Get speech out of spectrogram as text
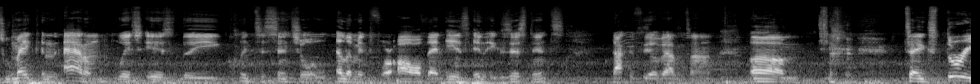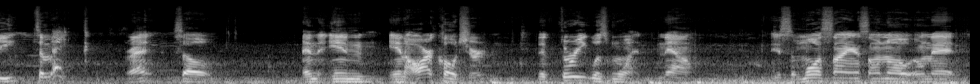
to make an atom, which is the quintessential element for all that is in existence, Dr. Phil Valentine, um, takes three to make, right? So, and in in our culture, the three was one. Now, there's some more science on on that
